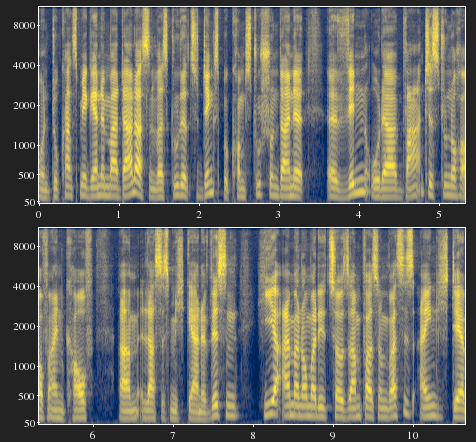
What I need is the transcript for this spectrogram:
Und du kannst mir gerne mal da lassen, was du dazu denkst. Bekommst du schon deine äh, Win oder wartest du noch auf einen Kauf? Ähm, lass es mich gerne wissen. Hier einmal nochmal die Zusammenfassung. Was ist eigentlich der,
